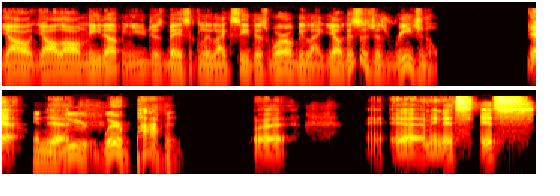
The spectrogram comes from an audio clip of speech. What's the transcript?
y'all y'all all meet up and you just basically like see this world be like, yo, this is just regional. Yeah. And yeah. we're we're popping. Right. Yeah, I mean it's it's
